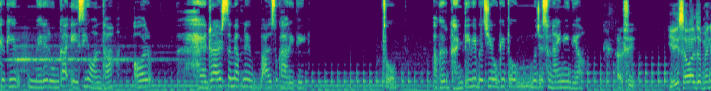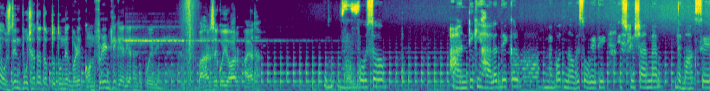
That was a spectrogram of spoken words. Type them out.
क्योंकि मेरे रूम का एसी ऑन था और हेयर ड्रायर से मैं अपने बाल सुखा रही थी। तो अगर घंटी भी बची होगी तो मुझे सुनाई नहीं दिया। हर्षी यही सवाल जब मैंने उस दिन पूछा था तब तो तुमने बड़े कॉन्फिडेंटली कह दिया था कि कोई भी नहीं आया बाहर से कोई और आया था? वो, वो सब आंटी की हालत देखकर मैं बहुत नर्वस हो गई थी इसलिए शायद मैं दिमाग से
